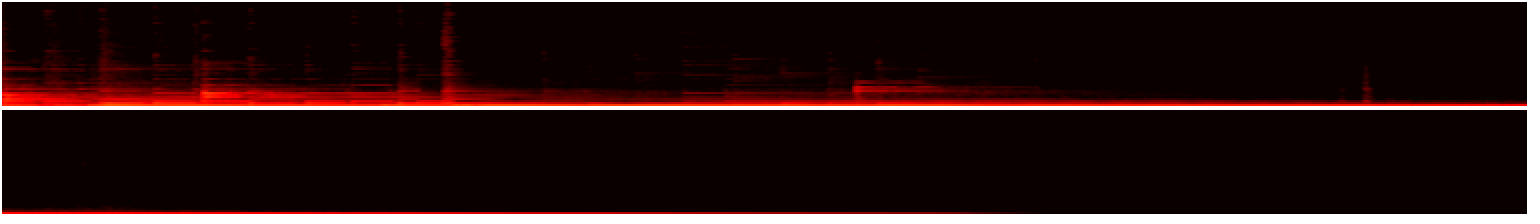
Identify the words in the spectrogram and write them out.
Música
